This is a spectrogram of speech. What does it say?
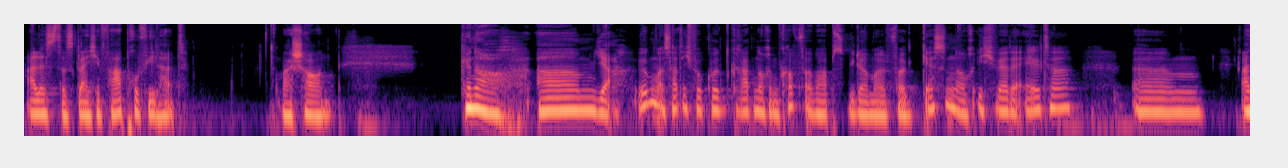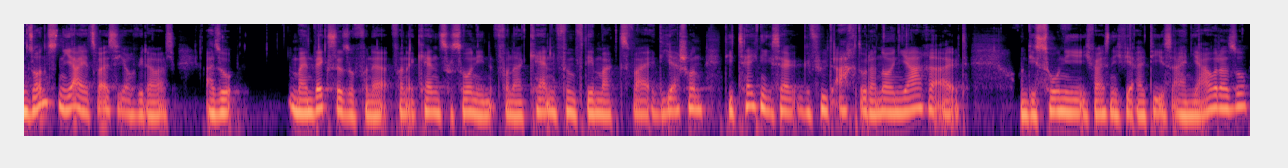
alles das gleiche Farbprofil hat. Mal schauen. Genau. Ähm, ja, irgendwas hatte ich vor kurzem gerade noch im Kopf, aber habe es wieder mal vergessen. Auch ich werde älter. Ähm, ansonsten, ja, jetzt weiß ich auch wieder was. Also mein Wechsel so von der, von der Canon zu Sony, von der Canon 5D Mark II, die ja schon, die Technik ist ja gefühlt acht oder neun Jahre alt. Und die Sony, ich weiß nicht, wie alt die ist, ein Jahr oder so.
